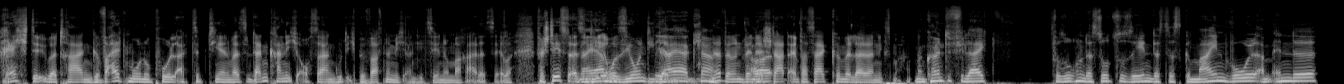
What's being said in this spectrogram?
Rechte übertragen, Gewaltmonopol akzeptieren? Weißt du, dann kann ich auch sagen, gut, ich bewaffne mich an die Zähne und mache alles selber. Verstehst du also naja, die Erosion, die ja, dann, ja, klar. Ne, wenn, wenn der Staat einfach sagt, können wir leider nichts machen. Man könnte vielleicht versuchen, das so zu sehen, dass das Gemeinwohl am Ende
